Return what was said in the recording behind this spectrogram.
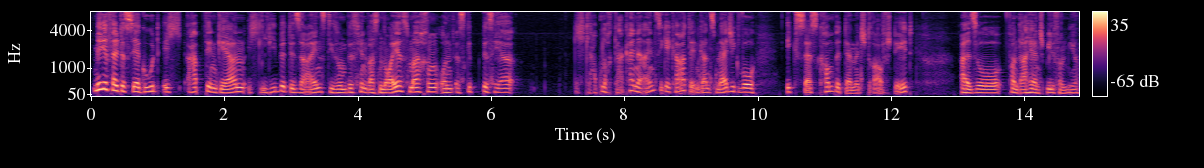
Mir gefällt es sehr gut. Ich habe den gern. Ich liebe Designs, die so ein bisschen was Neues machen und es gibt bisher ich glaube, noch gar keine einzige Karte in ganz Magic, wo Excess Combat Damage draufsteht. Also von daher ein Spiel von mir.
